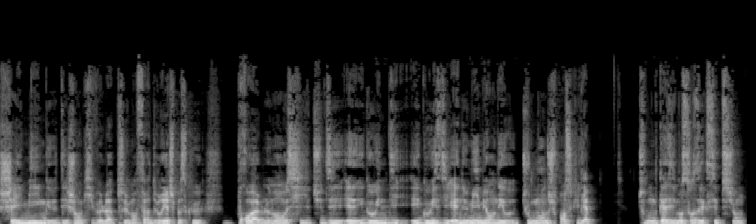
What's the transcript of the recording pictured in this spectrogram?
shaming des gens qui veulent absolument faire du rich parce que probablement aussi tu dis ego, ego is the enemy mais on est tout le monde je pense qu'il y a tout le monde quasiment sans exception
